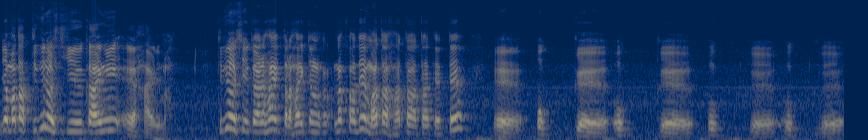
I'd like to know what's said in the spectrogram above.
じゃあまた次の周回に入ります。次の週間に入ったら入った中でまた旗を立てて、えー、オッケー、オッケー、オッケー、オッケー、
